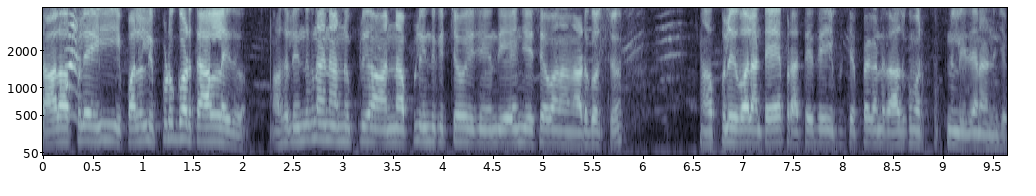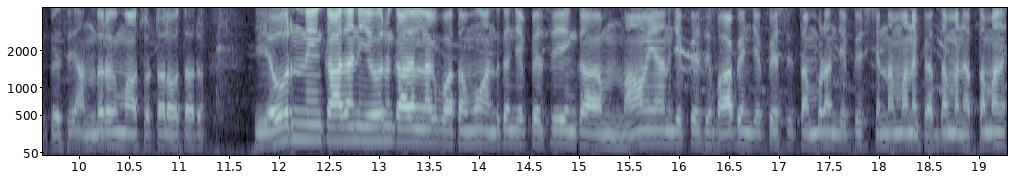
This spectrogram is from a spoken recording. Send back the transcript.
చాలా అప్పులు అయ్యి ఈ పల్లెలు ఇప్పుడు కూడా తేలలేదు. అసలు ఎందుకు నేను అన్ని అన్ని అప్పులు ఎందుకు ఇచ్చావు? ఏం చేసావు? అని అడగొచ్చు. అప్పులు ఇవ్వాలంటే ప్రతిదీ ఇప్పుడు చెప్పే కానీ రాజకుమార్ పుట్టినలు ఇదేనని చెప్పేసి అందరూ మా చుట్టాలు అవుతారు. ఎవరిని కాదని ఎవరిని కాదని లేకపోతాము. అందుకని చెప్పేసి ఇంకా మామయ్య అని చెప్పేసి బాబాయ్ అని చెప్పేసి తమ్ముడు అని చెప్పేసి చిన్నమ్మని పెద్దమ్మని అత్తమ్మని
